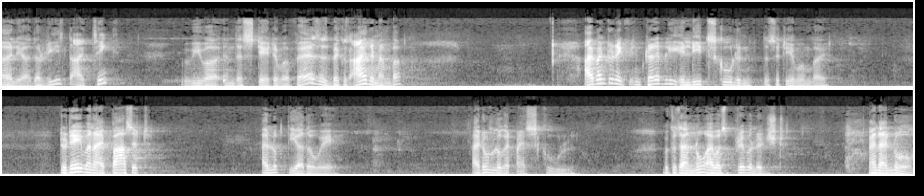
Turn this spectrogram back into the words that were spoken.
earlier? The reason I think we were in this state of affairs is because I remember I went to an incredibly elite school in the city of Mumbai. Today, when I pass it, I look the other way. I don't look at my school because I know I was privileged and I know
